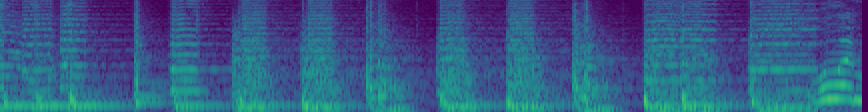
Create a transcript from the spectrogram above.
Well, let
